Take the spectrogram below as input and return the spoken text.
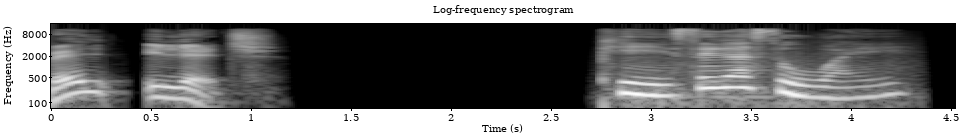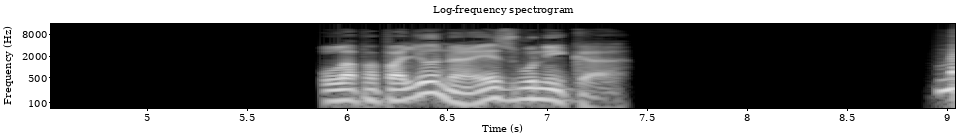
vell i lleig ผีเสื้อสวย la papallona és bonica แม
